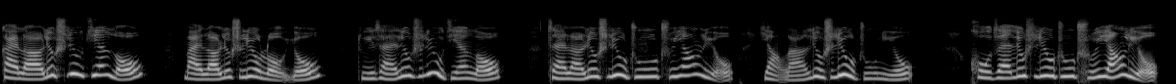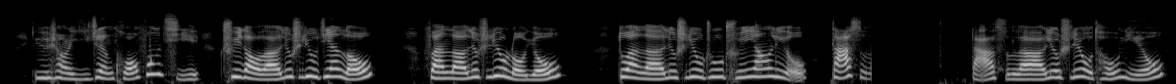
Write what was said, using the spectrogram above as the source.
盖了六十六间楼，买了六十六篓油，堆在六十六间楼，栽了六十六株垂杨柳，养了六十六株牛。扣在六十六株垂杨柳，遇上了一阵狂风起，吹倒了六十六间楼，翻了六十六篓油，断了六十六株垂杨柳，打死了打死了六十六头牛，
